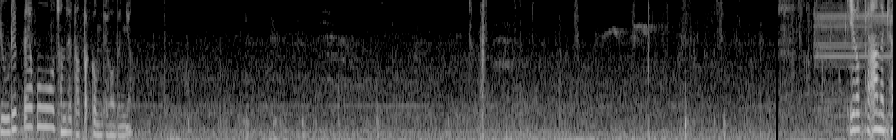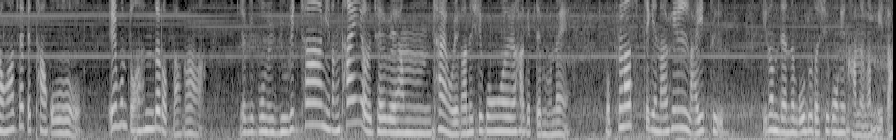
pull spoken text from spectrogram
유리 빼고 전체 다 닦으면 되거든요. 이렇게 안에 경화제를 타고 1분 동안 흔들었다가 여기 보면 유리창이랑 타이어를 제외한 차량 외관의 시공을 하기 때문에 뭐 플라스틱이나 휠 라이트 이런 데는 모두 다 시공이 가능합니다.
